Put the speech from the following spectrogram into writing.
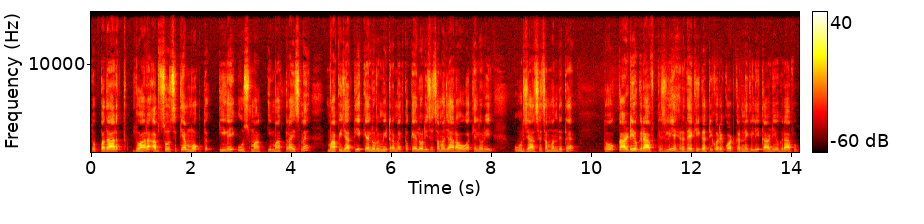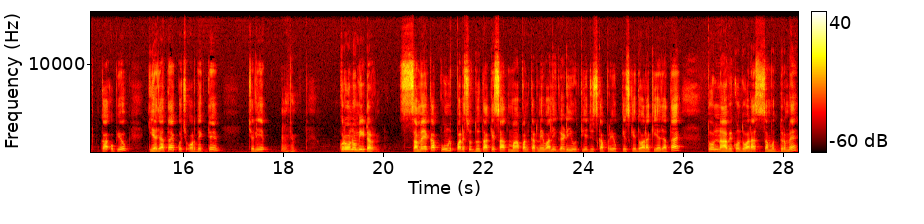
तो पदार्थ द्वारा अवशोषित या मुक्त की गई ऊष्मा की मात्रा इसमें मापी जाती है कैलोरीमीटर में। तो कैलोरी से समझ आ रहा होगा, कैलोरी ऊर्जा से संबंधित है। तो कार्डियोग्राफ किस लिए? हृदय की गति को रिकॉर्ड करने के लिए कार्डियोग्राफ का उपयोग किया जाता है। कुछ और देखते हैं। चलिए, क्रोनोमीटर, समय का पूर्ण परिशुद्धता के साथ मापन करने वाली घड़ी होती है, जिसका प्रयोग किसके द्वारा किया जाता है? तो नाविकों द्वारा समुद्र में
